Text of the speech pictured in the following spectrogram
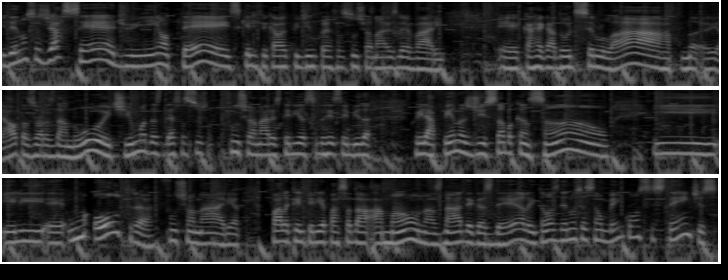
e denúncias de assédio em hotéis que ele ficava pedindo para essas funcionárias levarem é, carregador de celular, altas horas da noite. Uma das, dessas funcionárias teria sido recebida com ele apenas de samba canção. E ele, é, uma outra funcionária fala que ele teria passado a mão nas nádegas dela. Então as denúncias são bem consistentes.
